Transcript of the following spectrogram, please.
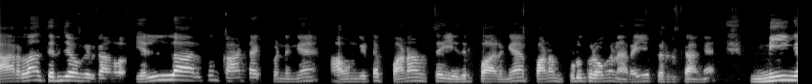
யாரெல்லாம் தெரிஞ்சவங்க இருக்காங்களோ எல்லாருக்கும் காண்டாக்ட் பண்ணுங்க. அவங்க கிட்ட பணத்தை எதிர்பாருங்க. பணம் கொடுக்குறவங்க நிறைய பேர் இருக்காங்க. நீங்க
